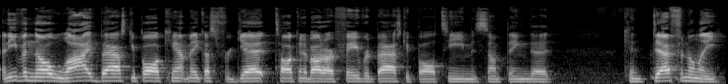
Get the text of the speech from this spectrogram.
And even though live basketball can't make us forget, talking about our favorite basketball team is something that can definitely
